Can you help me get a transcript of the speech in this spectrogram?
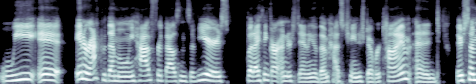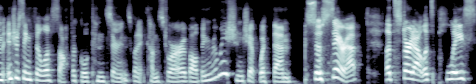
we interact with them and we have for thousands of years. But I think our understanding of them has changed over time. And there's some interesting philosophical concerns when it comes to our evolving relationship with them. So, Sara, let's start out. Let's place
